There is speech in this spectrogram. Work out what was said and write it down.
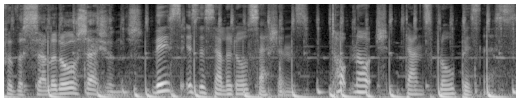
for the Selador Sessions. This is the Selador Sessions, top notch dance floor business.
